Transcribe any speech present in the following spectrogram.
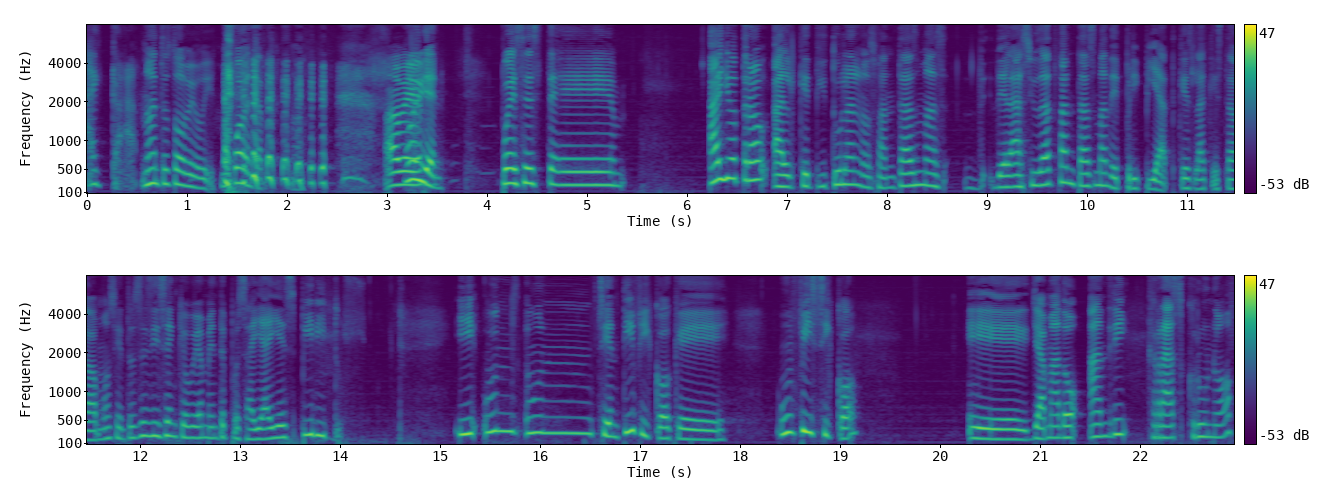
Ay, ca... No, entonces todo bien. Me puedo aventar. No. A ver. Muy bien. Pues este. Hay otro al que titulan los fantasmas de la ciudad fantasma de Pripyat, que es la que estábamos, y entonces dicen que obviamente pues ahí hay espíritus. Y un, un científico que, un físico eh, llamado Andriy Kraskrunov,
